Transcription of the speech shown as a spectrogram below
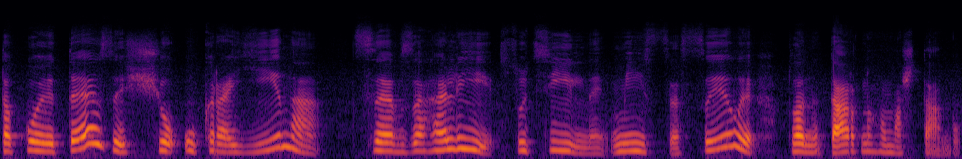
такої тези, що Україна це взагалі суцільне місце сили планетарного масштабу?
